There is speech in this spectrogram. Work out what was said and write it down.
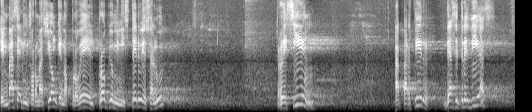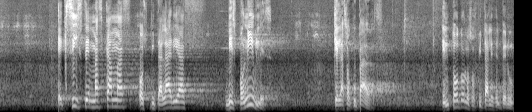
en base a la información que nos provee el propio Ministerio de Salud, recién a partir de hace tres días, existen más camas hospitalarias disponibles que las ocupadas en todos los hospitales del Perú.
